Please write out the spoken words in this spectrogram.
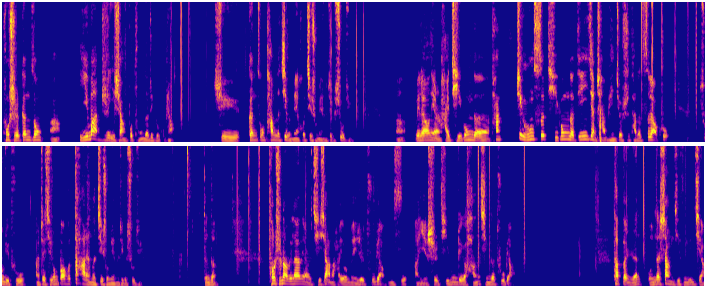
同时跟踪啊一万只以上不同的这个股票。去跟踪他们的基本面或技术面的这个数据，啊，威廉奥尼尔还提供的他这个公司提供的第一件产品就是它的资料库、数据图啊，这其中包括大量的技术面的这个数据等等。同时呢，威廉尼尔旗下呢还有每日图表公司啊，也是提供这个行情的图表。他本人我们在上一集曾经讲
